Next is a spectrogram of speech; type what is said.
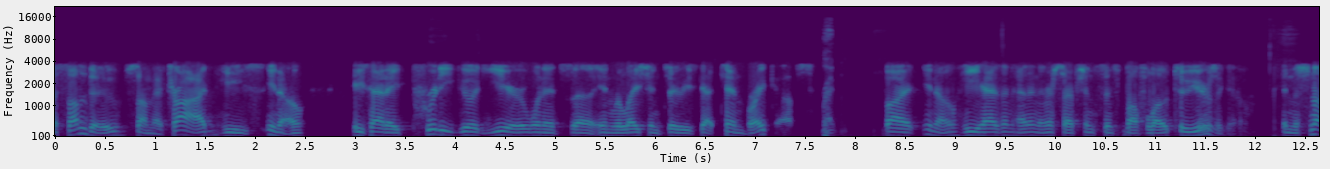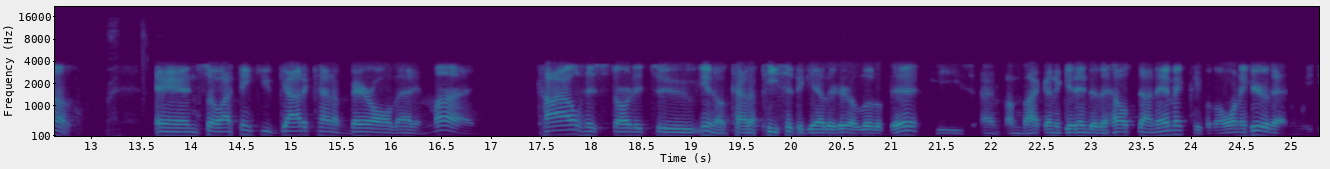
But some do. Some have tried. He's, you know, he's had a pretty good year when it's uh, in relation to he's got ten breakups. Right. But you know, he hasn't had an interception since Buffalo two years ago in the snow. Right. And so I think you've got to kind of bear all that in mind. Kyle has started to, you know, kind of piece it together here a little bit. He's, I'm not going to get into the health dynamic. People don't want to hear that in week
